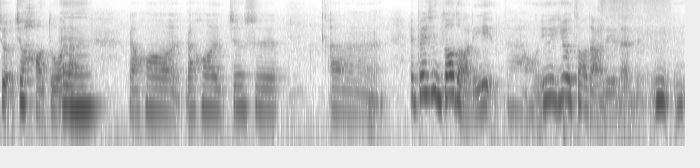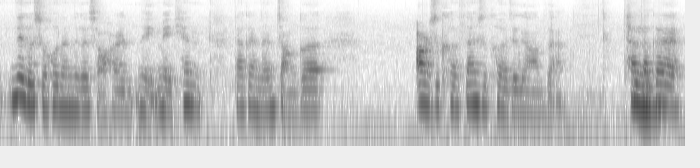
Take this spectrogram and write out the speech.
就就好多了。嗯然后然后就是嗯，一般性照道理啊，又又遭倒立了。嗯，嗯那个时候的那个小孩儿，每每天大概能长个二十克、三十克这个样子啊。他大嗯概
